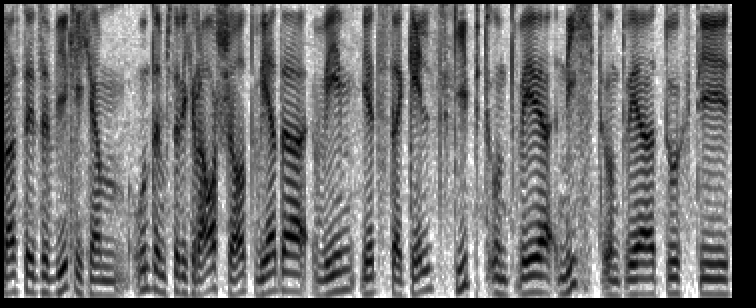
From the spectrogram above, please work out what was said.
was da jetzt wirklich am unterm Strich rausschaut, wer da wem jetzt da Geld gibt und wer nicht und wer durch die,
